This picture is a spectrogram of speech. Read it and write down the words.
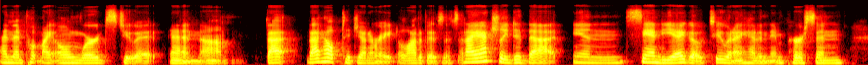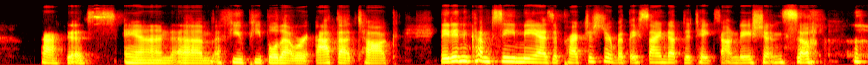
and then put my own words to it. And um, that that helped to generate a lot of business. And I actually did that in San Diego too. And I had an in-person practice and um, a few people that were at that talk they didn't come see me as a practitioner but they signed up to take foundation so All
